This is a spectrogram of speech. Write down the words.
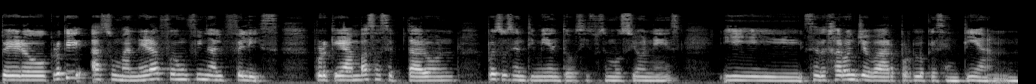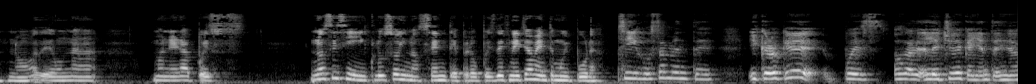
Pero creo que a su manera fue un final feliz, porque ambas aceptaron pues sus sentimientos y sus emociones y se dejaron llevar por lo que sentían, ¿no? De una manera pues no sé si incluso inocente, pero pues definitivamente muy pura. Sí, justamente. Y creo que, pues, o sea, el hecho de que hayan tenido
